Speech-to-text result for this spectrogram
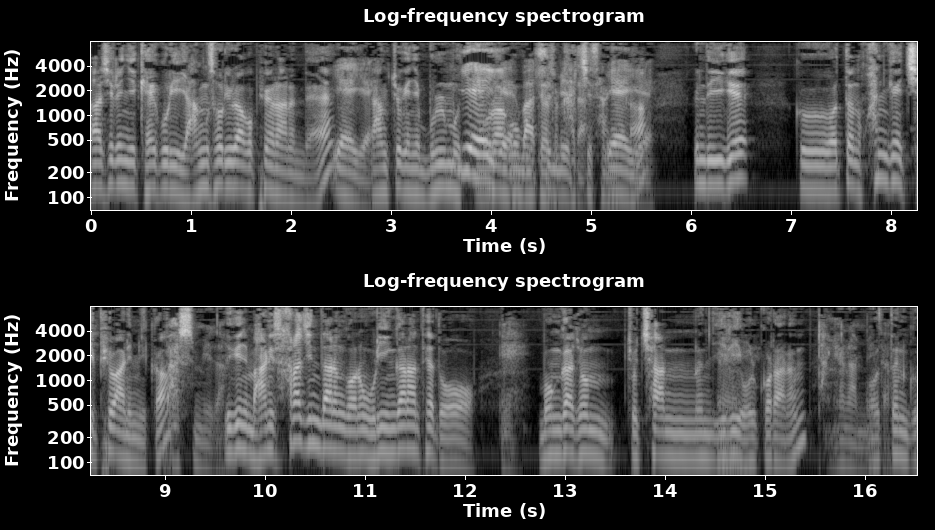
사실은 이 개구리 양서류라고 표현하는데 예, 예. 양쪽에 이제 물묻 예, 물하고 예, 묻어서 맞습니다. 같이 사니까. 예, 예. 근데 이게 그 어떤 환경의 지표 아닙니까? 맞습니다. 이게 많이 사라진다는 거는 우리 인간한테도 예, 뭔가 좀 좋지 않은 일이 예. 올 거라는 당연합니다. 어떤 그,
